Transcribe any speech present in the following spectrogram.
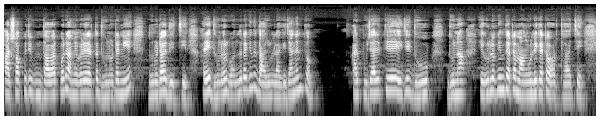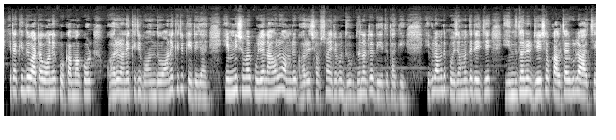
আর সব কিছু দেওয়ার পরে আমি এবারে একটা ধুনোটা নিয়ে, ধুনোটাও দিচ্ছি। আর এই ধুনোর গন্ধটা কিন্তু দারুণ লাগে, জানেন তো? আর পূজারীতে এই যে ধূপ, ধুনা, এগুলো কিন্তু একটা মাঙ্গলিক একটা অর্থ আছে। এটা কিন্তু একটা অনেক পোকামাকড়, ঘরের অনেক কিছু গন্ধ, অনেক কিছু কেটে যায়। এমনি সময় পূজা না হলেও আমরা ঘরে সবসময় এরকম ধূপ, ধুনাটা দিতে থাকি। এগুলো আমাদের পূজা আমাদের এই যে হিন্দু ধর্মের যেসব কালচারগুলো আছে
